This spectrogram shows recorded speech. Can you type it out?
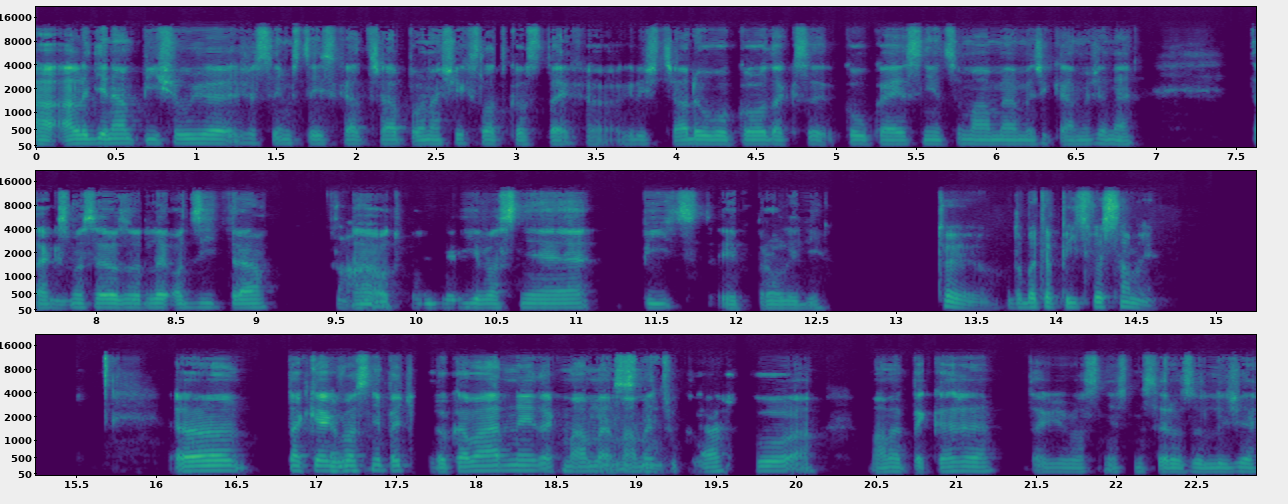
A, a lidi nám píšou, že, že se jim stejská třeba po našich sladkostech a když třeba jdou okolo, tak se koukají, jestli něco máme a my říkáme, že ne. Tak mm. jsme se rozhodli od zítra, Aha. od pondělí vlastně píct i pro lidi. To jo, to budete pít vy sami. Uh, tak jak vlastně pečeme do kavárny, tak máme, máme cukrářku a máme pekaře, takže vlastně jsme se rozhodli, že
